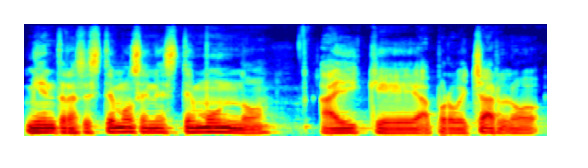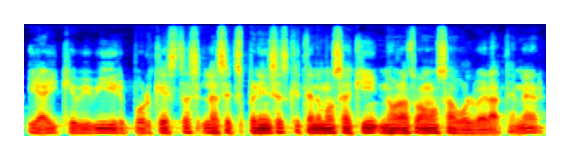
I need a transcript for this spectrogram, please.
mientras estemos en este mundo, hay que aprovecharlo y hay que vivir, porque estas, las experiencias que tenemos aquí no las vamos a volver a tener.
